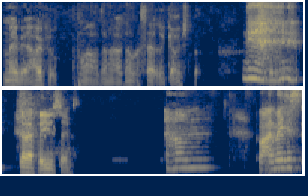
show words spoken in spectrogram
Maybe I hope it. Well, I don't know. I don't want to say it was a ghost, but Yeah. don't know if they used to. um. Well, I may just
